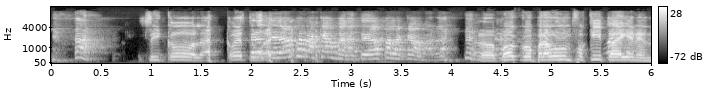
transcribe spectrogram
Sí, cola. Pero te da para la cámara, te da para la cámara. Pero puedo comprar un foquito ahí en, el,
